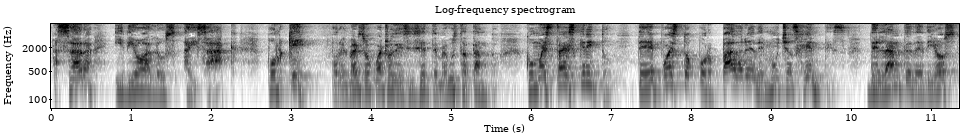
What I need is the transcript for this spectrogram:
a Sara y dio a luz a Isaac. ¿Por qué? Por el verso 4.17 me gusta tanto. Como está escrito, te he puesto por padre de muchas gentes delante de Dios,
